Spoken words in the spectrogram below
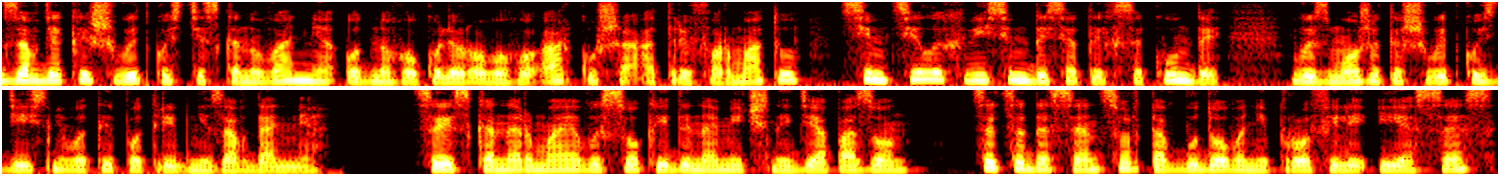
Завдяки швидкості сканування одного кольорового аркуша А3 формату 7,8 секунди ви зможете швидко здійснювати потрібні завдання. Цей сканер має високий динамічний діапазон, CCD-сенсор та вбудовані профілі ISS,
